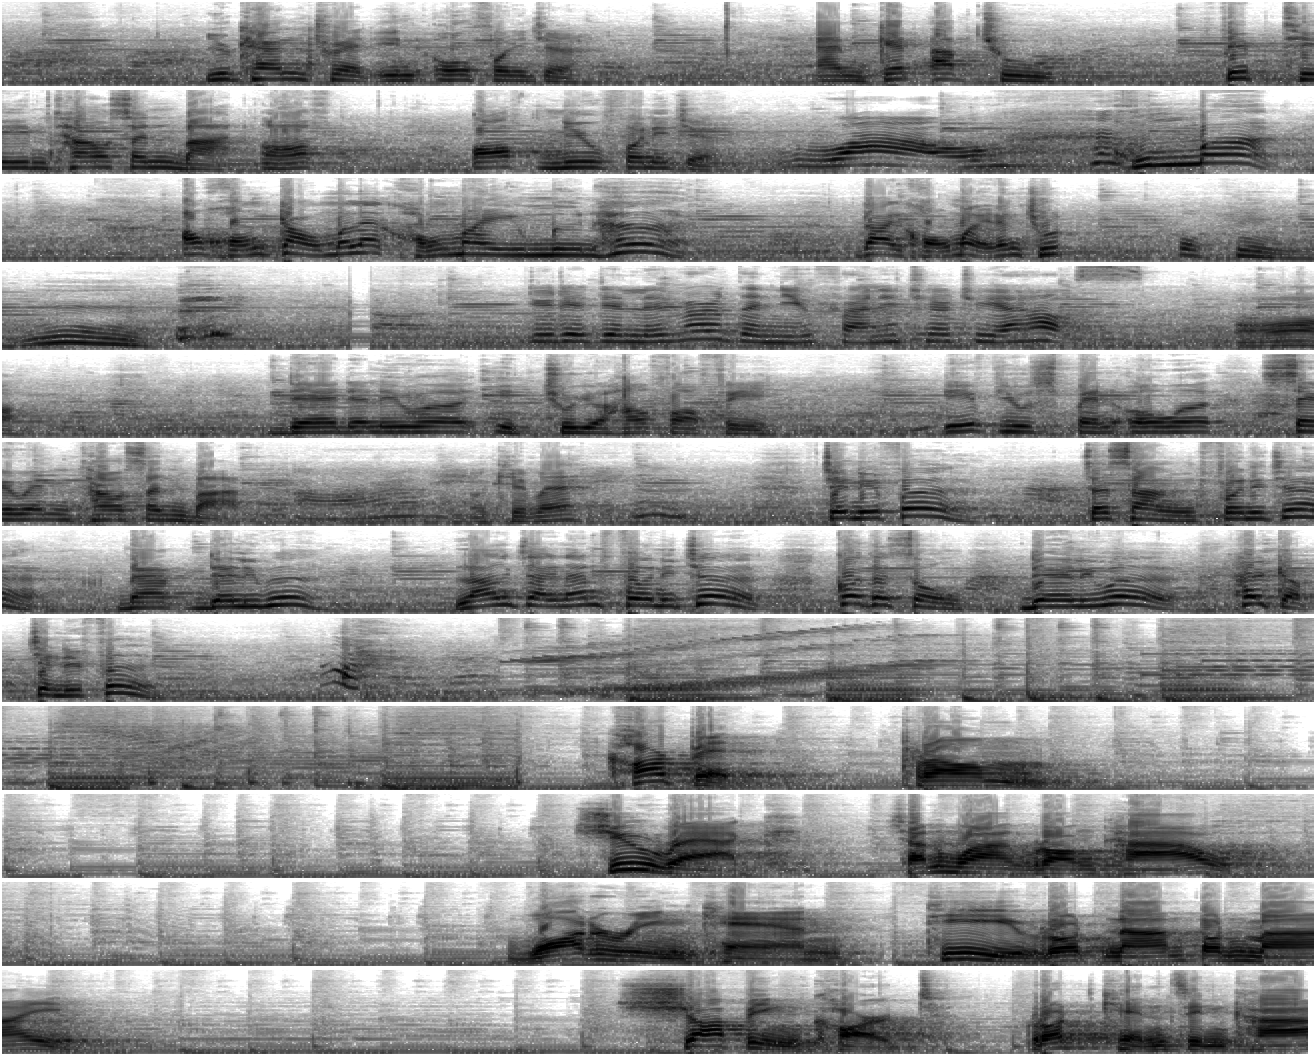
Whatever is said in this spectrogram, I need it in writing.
you can trade in old furniture and get up to 15,000 baht off of new furniture Wow. คุ้มมาก เอาของเก่ามาแลกของใหม่หมื่นห้าได้ของใหม่ทั้งชุด โอ้โห Do they deliver the new furniture to your house? อ๋อ they deliver it to your house for free if you spend over 7,000 บาท อ๋อ โอเคไหมเจนนิเฟอร์จะสั่งเฟอร์นิเจอร์แบบ Deliver หลังจากนั้นเฟอร์นิเจอร์ก็จะส่ง Deliver ให้กับเจนนิเฟอร์ carpet พรม shoe rack ชั้นวางรองเท้า watering can ที่รดน้ำต้นไม้ shopping cart รถเข็นสินค้า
